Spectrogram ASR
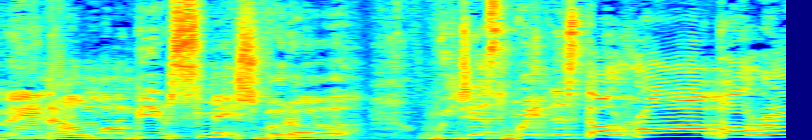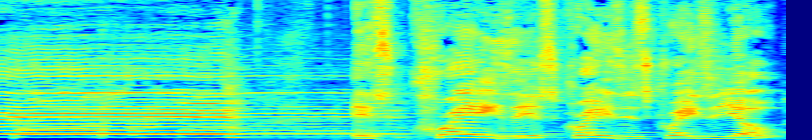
Man, I don't want to be a snitch, but uh, we just witnessed a robbery. It's crazy. It's crazy. It's crazy. Yo,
